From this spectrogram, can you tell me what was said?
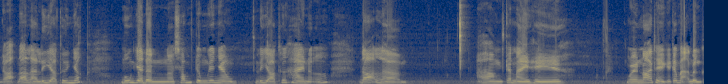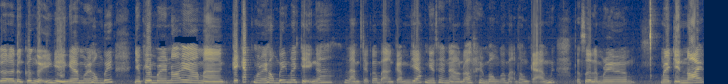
Đó đó là lý do thứ nhất. Muốn gia đình ờ, sống chung với nhau. Lý do thứ hai nữa đó là um, cái này thì Mary nói thì các bạn đừng có đừng có nghĩ gì nha Mary không biết. Nhiều khi Mary nói à, mà cái cách Mary không biết nói chuyện á, làm cho các bạn cảm giác như thế nào đó thì mong các bạn thông cảm. Thật sự là Mary Mary chỉ nói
